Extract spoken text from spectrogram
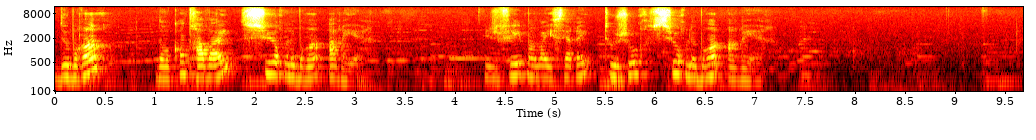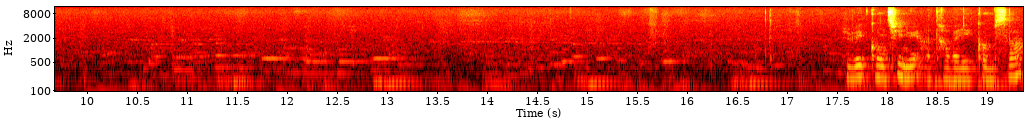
deux brins. Donc on travaille sur le brin arrière. Et je fais ma maille serrée toujours sur le brin arrière. Je vais continuer à travailler comme ça,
